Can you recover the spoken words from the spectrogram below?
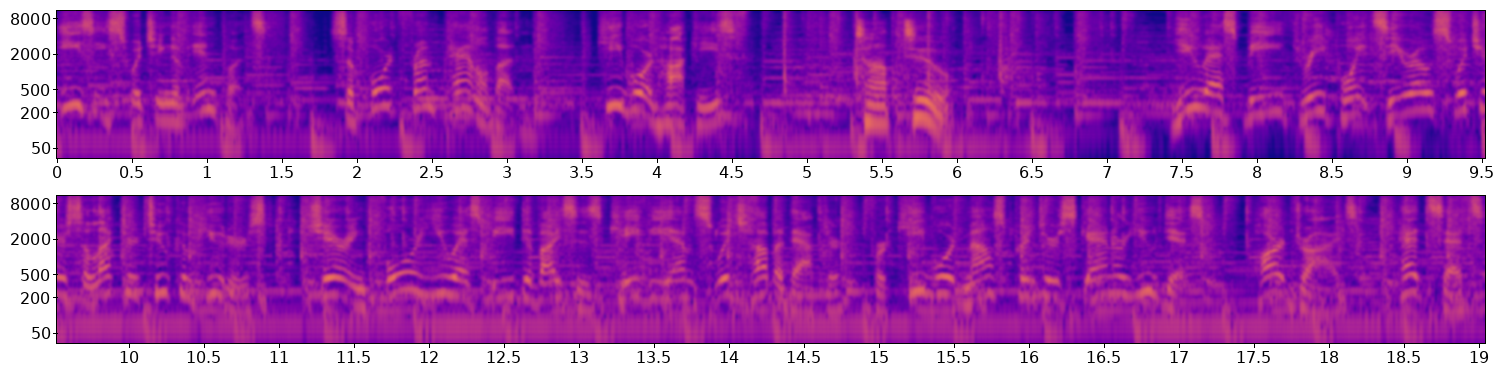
Easy switching of inputs. Support front panel button. Keyboard hotkeys. Top 2. USB 3.0 switcher selector two computers sharing four USB devices KVM switch hub adapter for keyboard mouse printer scanner U-Disk, hard drives, headsets,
